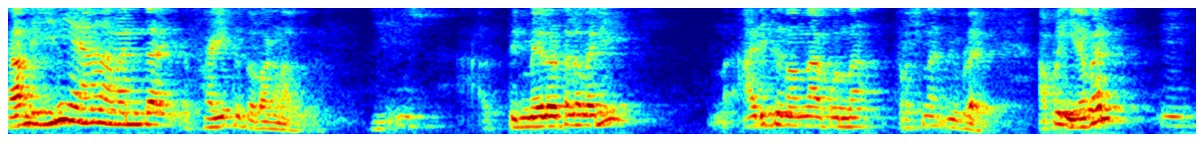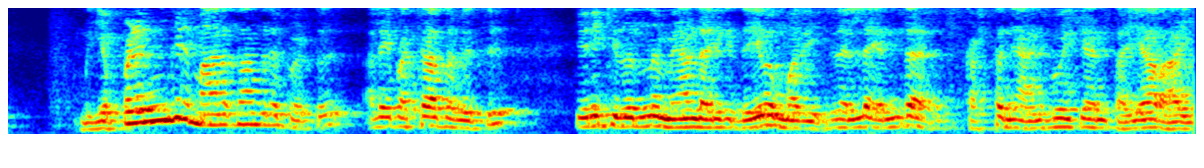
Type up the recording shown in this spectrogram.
കാരണം ഇനിയാണ് അവന്റെ ഫൈറ്റ് തുടങ്ങുന്നത് തിന്മയിലോട്ടുള്ള വലി അടിച്ച് നന്നാക്കുന്ന പ്രശ്നം ഇവിടെ അപ്പൊ ഇവൻ എപ്പോഴെങ്കിലും മാനസാന്തരപ്പെട്ട് അല്ലെങ്കിൽ പശ്ചാത്തപിച്ച് എനിക്കിതൊന്നും വേണ്ട എനിക്ക് ദൈവം മതി ഇതെല്ലാം എന്റെ കഷ്ടം ഞാൻ അനുഭവിക്കാൻ തയ്യാറായി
